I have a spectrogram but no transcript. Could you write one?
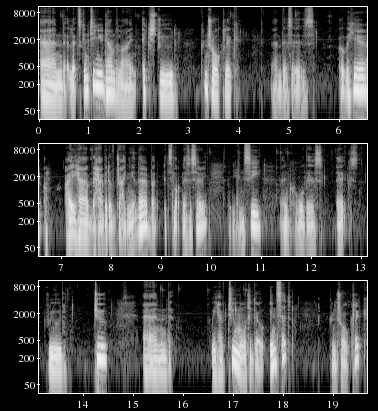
and let's continue down the line, extrude, control click, and this is over here. I have the habit of dragging it there, but it's not necessary. You can see and call this extrude 2. And we have two more to go. Inset, control click,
